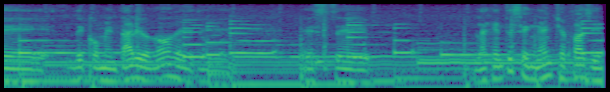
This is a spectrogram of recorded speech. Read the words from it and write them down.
de, comentarios, ¿no? De, este, la gente se engancha fácil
